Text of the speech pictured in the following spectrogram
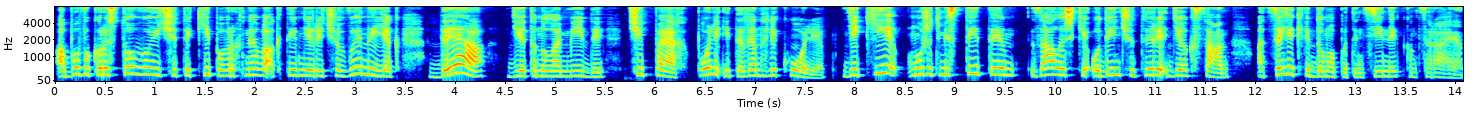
або використовуючи такі поверхнево-активні речовини, як деа, дієтаноламіди чи пех, поліетиленгліколі, які можуть містити залишки 1,4 діоксан, а це, як відомо, потенційний канцероген.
